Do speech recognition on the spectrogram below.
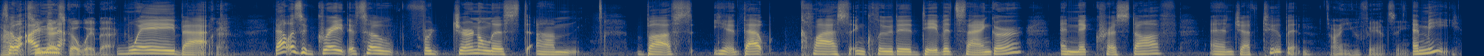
All So, right. so I you mean, guys go way back. way back. Okay. That was a great. So for journalist um, buffs, you know, that class included David Sanger and Nick Kristof and Jeff Toobin Aren't you fancy? and me.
